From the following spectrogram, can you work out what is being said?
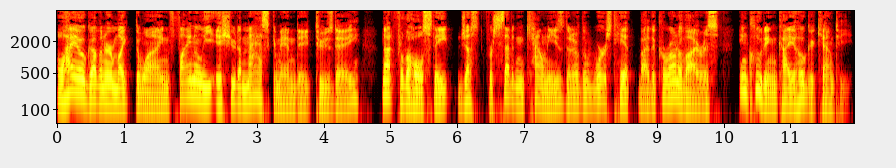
Ohio Governor Mike DeWine finally issued a mask mandate Tuesday, not for the whole state, just for seven counties that are the worst hit by the coronavirus, including Cuyahoga County.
